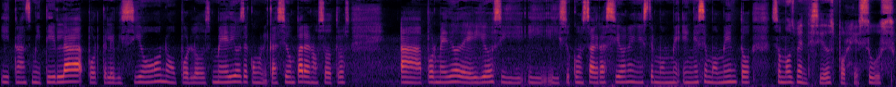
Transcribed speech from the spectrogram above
y, transmitirla por televisión o por los medios de comunicación para nosotros, por medio de ellos y, su consagración en, este en ese momento somos bendecidos por Jesús.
